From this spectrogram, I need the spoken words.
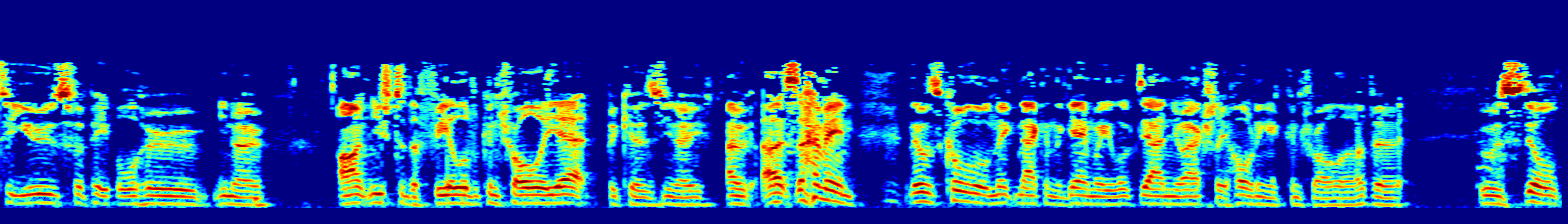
to use for people who you know aren't used to the feel of a controller yet because you know I, I, I mean there was a cool little knickknack in the game where you look down and you're actually holding a controller but it was still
